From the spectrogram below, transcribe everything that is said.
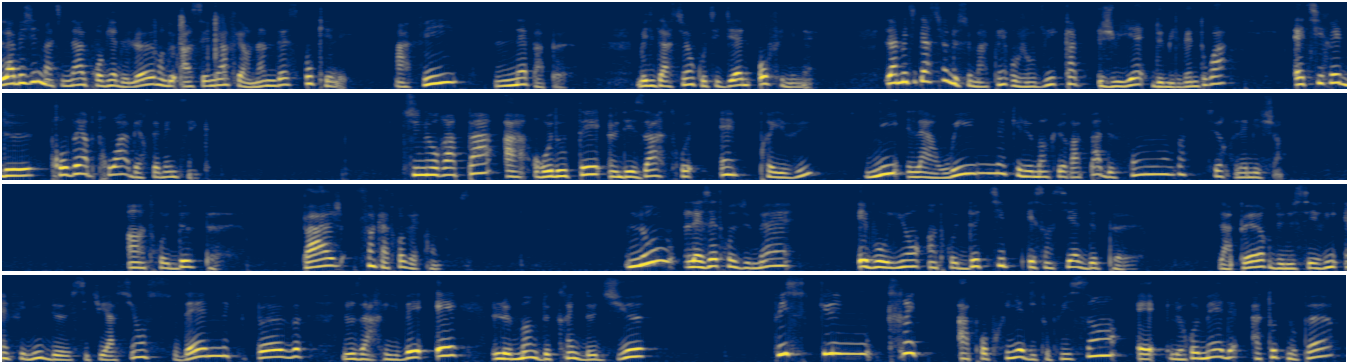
La vigile matinale provient de l'œuvre de Enseignant Fernandez Okele. Ma fille, n'aie pas peur. Méditation quotidienne au féminin. La méditation de ce matin, aujourd'hui, 4 juillet 2023, est tirée de Proverbe 3, verset 25. Tu n'auras pas à redouter un désastre imprévu, ni la ruine qui ne manquera pas de fondre sur les méchants. Entre deux peurs page 191. Nous, les êtres humains, évoluons entre deux types essentiels de peur. La peur d'une série infinie de situations soudaines qui peuvent nous arriver et le manque de crainte de Dieu, puisqu'une crainte appropriée du Tout-Puissant est le remède à toutes nos peurs,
